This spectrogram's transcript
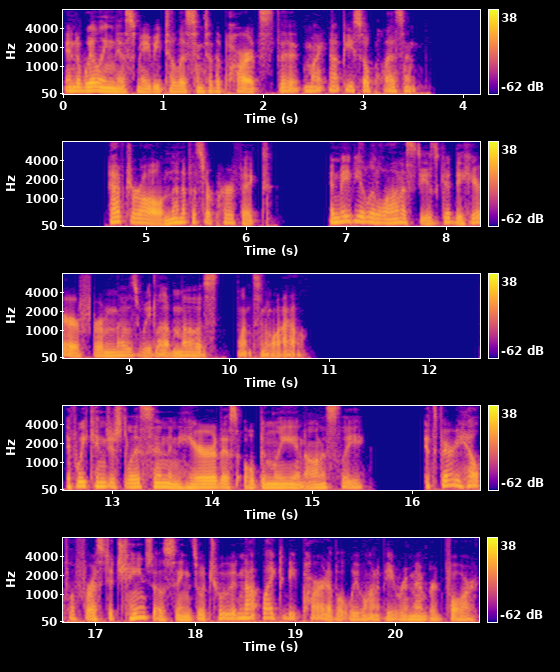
and a willingness maybe to listen to the parts that might not be so pleasant. After all, none of us are perfect, and maybe a little honesty is good to hear from those we love most once in a while. If we can just listen and hear this openly and honestly, it's very helpful for us to change those things which we would not like to be part of what we want to be remembered for.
